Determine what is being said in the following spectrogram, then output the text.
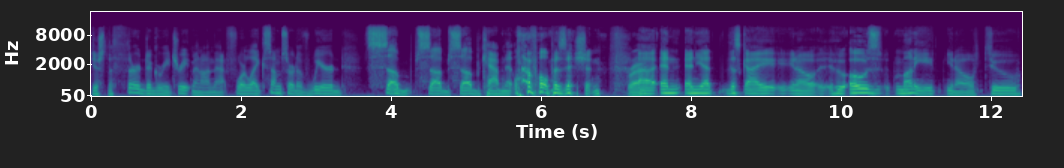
just the third degree treatment on that for like some sort of weird sub sub sub cabinet level position Right. uh, and and yet this guy you know who owes money you know to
